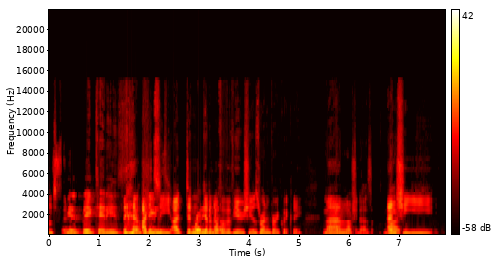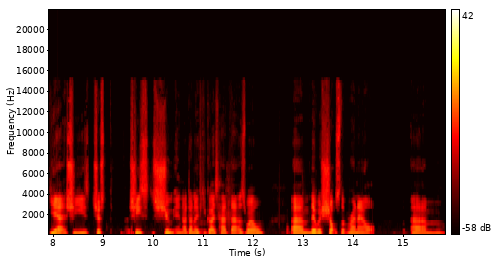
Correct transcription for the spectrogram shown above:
tits She has big titties. and I didn't see I didn't get enough go. of a view. She is running very quickly. No, I don't um, know if she does. and she yeah she's just she's shooting i don't know if you guys had that as well um there were shots that ran out um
